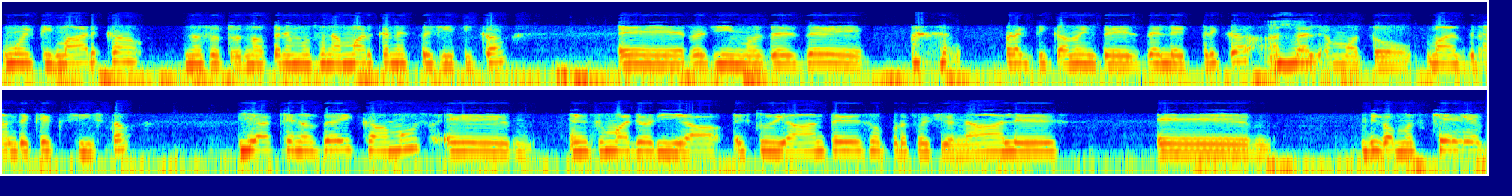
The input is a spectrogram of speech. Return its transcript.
multimarca. Nosotros no tenemos una marca en específica. Eh, recibimos desde prácticamente desde eléctrica hasta la moto más grande que exista. ¿Y a qué nos dedicamos? Eh, en su mayoría estudiantes o profesionales. Eh, digamos que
